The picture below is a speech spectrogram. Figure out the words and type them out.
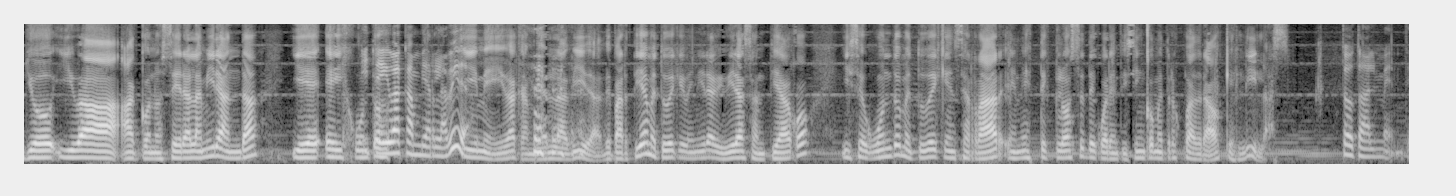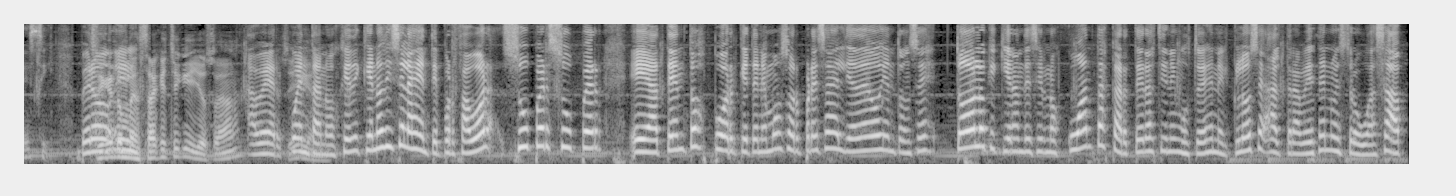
yo iba a conocer a la Miranda y, e, e Y juntos te iba a cambiar la vida. y me iba a cambiar la vida. De partida me tuve que venir a vivir a Santiago y segundo me tuve que encerrar en este closet de 45 metros cuadrados que es Lilas. Totalmente, sí. Pero, Siguen los eh, mensajes, chiquillos, ¿ah? A ver, Siguen. cuéntanos, ¿qué, qué nos dice la gente? Por favor, súper, súper eh, atentos porque tenemos sorpresas el día de hoy. Entonces, todo lo que quieran decirnos, cuántas carteras tienen ustedes en el closet a través de nuestro WhatsApp,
